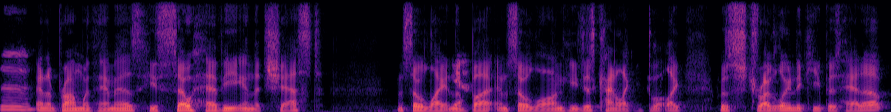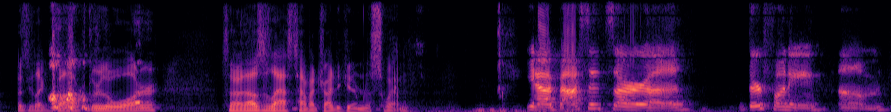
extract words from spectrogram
Mm. and the problem with him is he's so heavy in the chest and so light in Yeah. the butt and so long. He just kind of like like was struggling to keep his head up as he like bobbed through the water. So that was the last time I tried to get him to swim. Yeah, bassets are uh they're funny. Um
